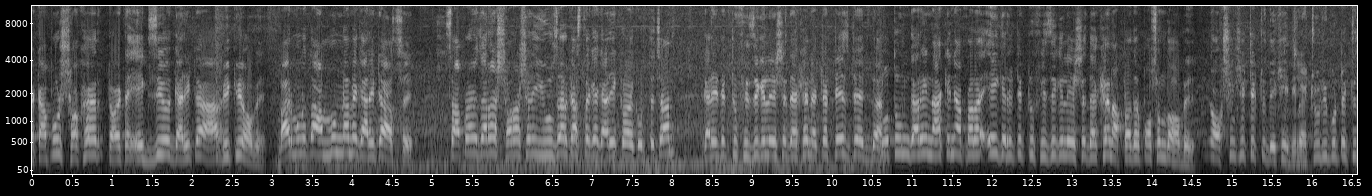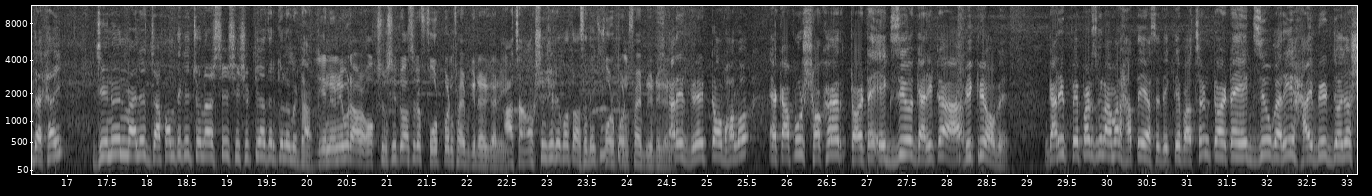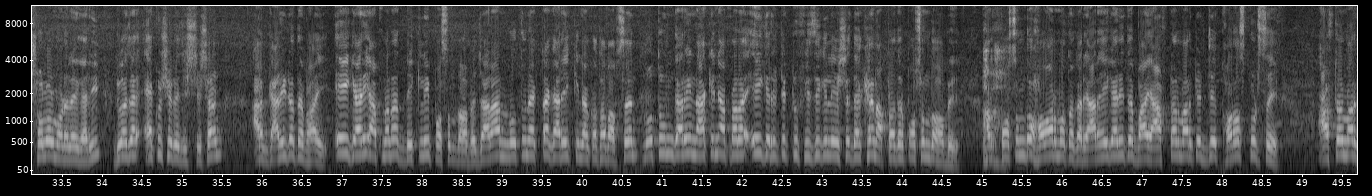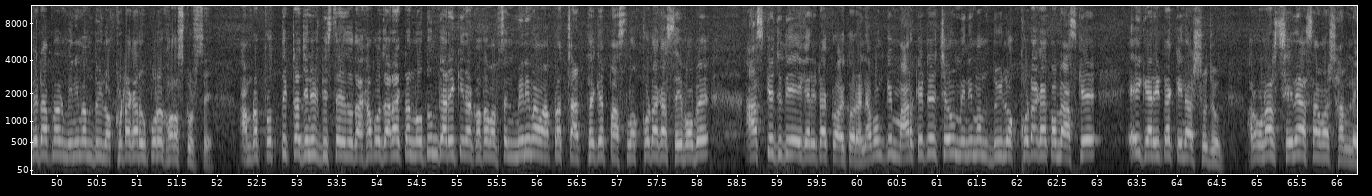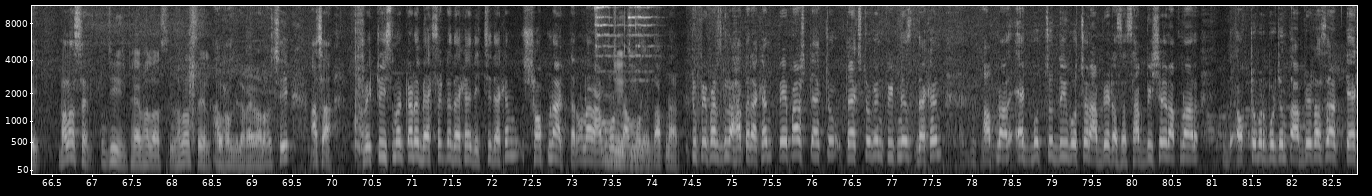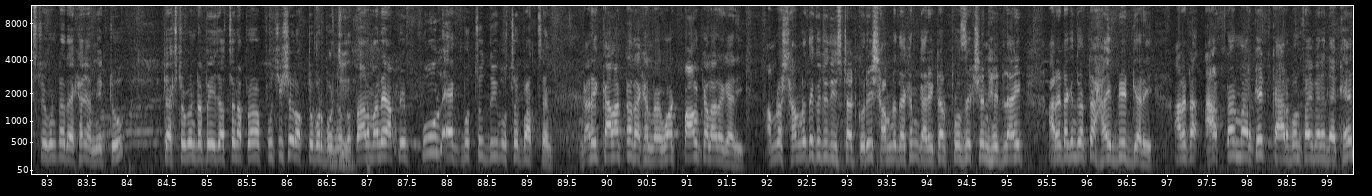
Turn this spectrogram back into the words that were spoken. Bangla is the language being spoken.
এক আপুর শখের টয়টা এক্সিও গাড়িটা বিক্রি হবে। বাইর মূলত আম্মুর নামে গাড়িটা আছে। সো আপনারা যারা সরাসরি ইউজার কাছ থেকে গাড়ি ক্রয় করতে চান গাড়িটা একটু ফিজিক্যালি এসে দেখেন একটা টেস্ট ড্রাইভ দেন। নতুন গাড়ি না কিনে আপনারা এই গাড়িটা একটু ফিজিক্যালি এসে দেখেন আপনাদের পছন্দ হবে। অপশন শিটটা একটু দেখিয়ে দিবে টু রিপোর্টটা একটু দেখাই। জেনুইন মাইলেজ জাপান থেকে চলে আসছে ছেষট্টি হাজার কিলোমিটার। জেনে নিব আর অপশন সিটও আছে ফোর পয়েন্ট ফাইভ গ্রেডের গাড়ি। আচ্ছা অপশন শিটে কত আছে দেখি? 4.5 গ্রেডের গাড়ি। গাড়ির গ্রেডটাও ভালো। এক আপুর শখের টয়টা এক্সিও গাড়িটা বিক্রি হবে। গাড়ির পেপারসগুলো আমার হাতেই আছে, দেখতে পাচ্ছেন? টয়টা এক্সিও গাড়ি হাইব্রিড দু হাজার মডেলের গাড়ি দু হাজার রেজিস্ট্রেশন আর গাড়িটাতে ভাই, এই গাড়ি আপনারা দেখলেই পছন্দ হবে। যারা নতুন একটা গাড়ি কেনার কথা ভাবছেন, নতুন গাড়ি না কিনে আপনারা এই গাড়িটা একটু ফিজিক্যালি এসে দেখেন, আপনাদের পছন্দ হবে। আর পছন্দ হওয়ার মতো গাড়ি। আর এই গাড়িতে ভাই আফটার মার্কেট যে খরচ করছে আফটার মার্কেটে আপনার মিনিমাম দুই লক্ষ টাকার উপরে খরচ করছে। আমরা প্রত্যেকটা জিনিস বিস্তারিত দেখাবো। যারা একটা নতুন গাড়ি কেনার কথা ভাবছেন মিনিমাম আপনার চার থেকে পাঁচ লক্ষ টাকা সেভ হবে। আজকে যদি এই গাড়িটা ক্রয় করেন এবং কি মার্কেটের চেয়েও মিনিমাম দুই লক্ষ টাকা কমে আজকে এই গাড়িটা কেনার সুযোগ। আর ওনার ছেলে আছে আমার সামনে ভালো আছেন? জি ভাই ভালো আছি ভালো আছেন? আলহামদুলিল্লাহ ভাই ভালো আছি। আচ্ছা আমি একটু স্মার্ট কার্ডের ব্যাক সাইডটা দেখাই দিচ্ছি। দেখেন স্বপ্ন আক্তার ওনার আম্মুর নাম মূলত আপনার। একটু পেপারসগুলো হাতে রাখেন। পেপারস ট্যাক্স টোকেন ফিটনেস দেখেন আপনার এক বছর দুই বছর আপডেট আছে। ছাব্বিশের আপনার অক্টোবর পর্যন্ত আপডেট আছে। আর ট্যাক্স টোকেনটা দেখাই আমি একটু। ট্যাক্স টোকেনটা পেয়ে যাচ্ছেন আপনারা পঁচিশের অক্টোবর পর্যন্ত। তার মানে আপনি ফুল এক বছর দুই বছর পাচ্ছেন। গাড়ির কালারটা দেখেন ভাই হোয়াট পাল কালারের গাড়ি। আমরা সামনে থেকে যদি স্টার্ট করি সামনে দেখেন গাড়িটার প্রজেকশন হেডলাইট আর এটা কিন্তু একটা হাইব্রিড গাড়ি। আর এটা আফটার মার্কেট কার্বন ফাইবারে দেখেন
